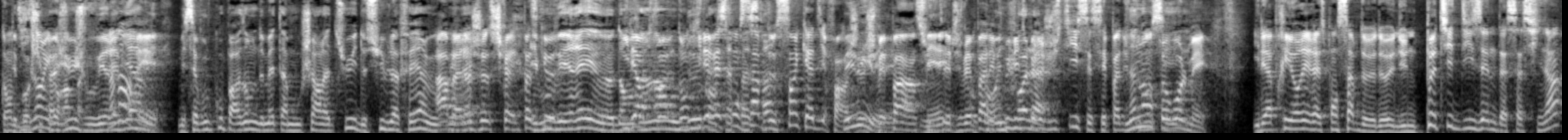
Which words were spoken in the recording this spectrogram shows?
quand bon, je suis pas juge, vous verrez bien. Mais... ça vaut le coup, par exemple, de mettre un mouchard là-dessus et de suivre l'affaire. Ah, bah là, je, je parce et vous verrez euh, dans il un an Donc, deux, il est responsable de 5 à 10. Enfin, je, ne vais pas insulter, je vais pas aller plus vite que la justice et c'est pas du tout son rôle, mais il est a priori responsable d'une petite dizaine d'assassinats.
